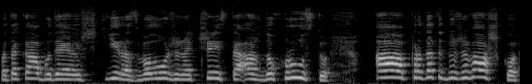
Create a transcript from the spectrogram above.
отака буде шкіра зволожена, чиста, аж до хрусту. А продати дуже важко.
